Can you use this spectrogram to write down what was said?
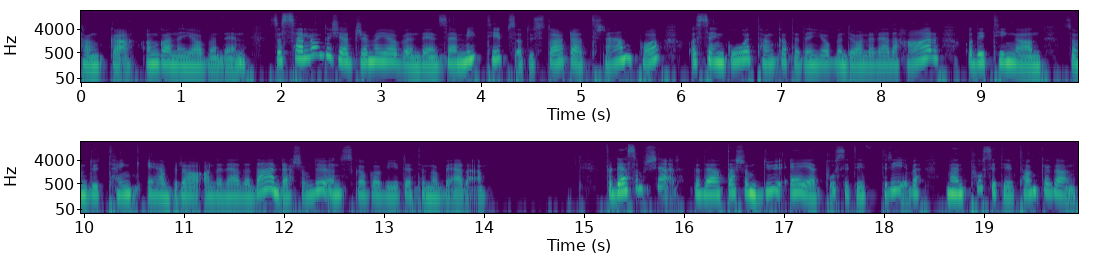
tanker angående jobben din. Så selv om du ikke har drømmejobben din, så er mitt tips at du starter å trene på å sende gode tanker til den jobben du allerede har, og de tingene som du tenker er bra allerede der, dersom du ønsker å gå videre til noe bedre. For det som skjer, det er at dersom du er i et positivt driv, med en positiv tankegang,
